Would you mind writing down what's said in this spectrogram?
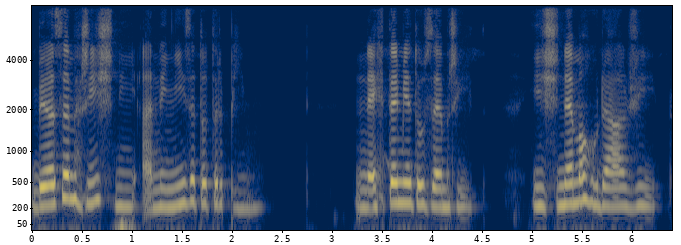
byl jsem hříšný a nyní za to trpím. Nechte mě tu zemřít, již nemohu dál žít.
